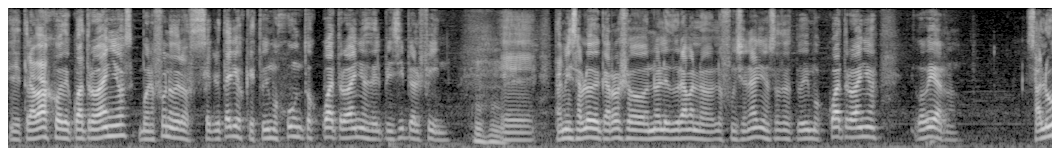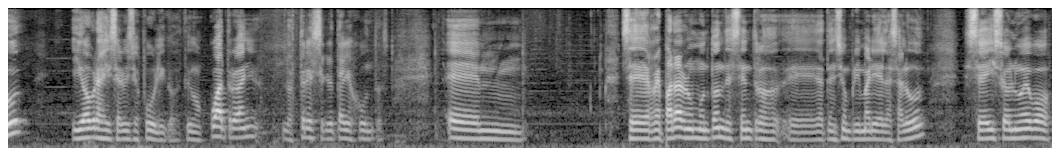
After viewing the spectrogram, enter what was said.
eh, trabajo de cuatro años. Bueno, fue uno de los secretarios que estuvimos juntos cuatro años del principio al fin. también se habló de que Arroyo no le duraban los funcionarios, nosotros tuvimos cuatro años gobierno, salud y obras y servicios públicos. Tuvimos cuatro años, los tres secretarios juntos. Em, se repararon un montón de centros eh, de atención primaria de la salud. Se hizo nuevo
